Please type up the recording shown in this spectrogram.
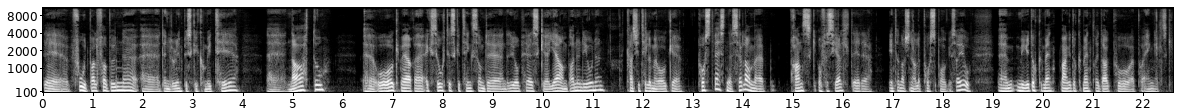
Det Fotballforbundet, eh, Den olympiske komité, eh, Nato. og og mer eh, eksotiske ting som det, Den europeiske jernbaneunionen. Kanskje til og med òg eh, postvesenet. Selv om fransk offisielt er det internasjonale postspråket, så er jo Eh, mye dokument, mange dokumenter i dag på, på, engelsk.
